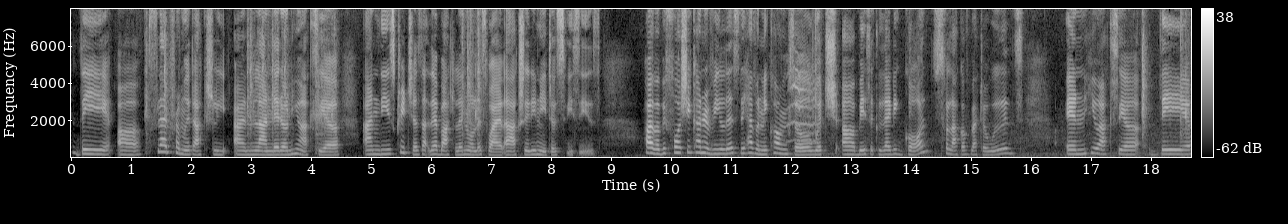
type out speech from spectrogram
They uh, fled from Earth actually and landed on Huaxia. And these creatures that they're battling all this while are actually the native species. However, before she can reveal this, the Heavenly Council, which are basically like the gods, for lack of better words, in Huaxia, they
